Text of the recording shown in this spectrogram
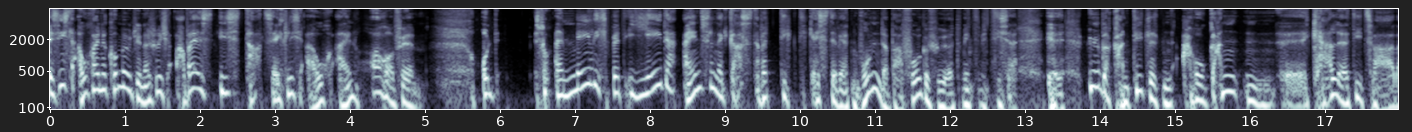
es ist auch eine Komödie, natürlich, aber es ist tatsächlich auch ein Horrorfilm. Und so allmählich wird jeder einzelne Gast, aber die, die Gäste werden wunderbar vorgeführt mit, mit dieser äh, überkantitelten, arroganten äh, Kerle, die zwar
